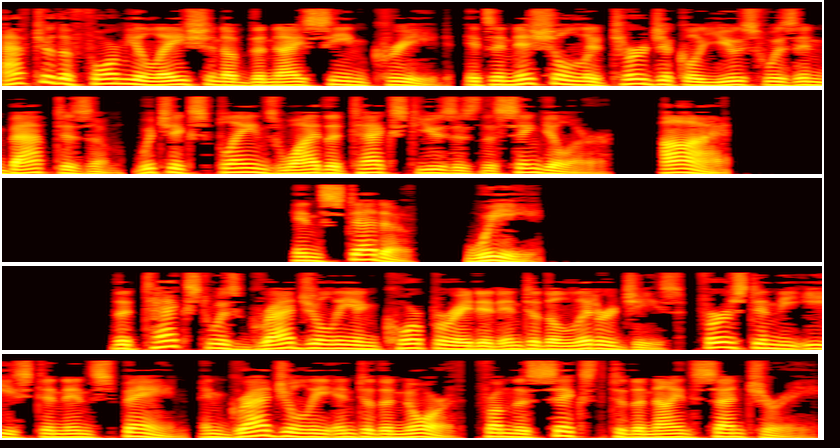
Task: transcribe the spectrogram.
after the formulation of the Nicene Creed, its initial liturgical use was in baptism, which explains why the text uses the singular I instead of we. The text was gradually incorporated into the liturgies, first in the East and in Spain, and gradually into the North, from the 6th to the 9th century.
